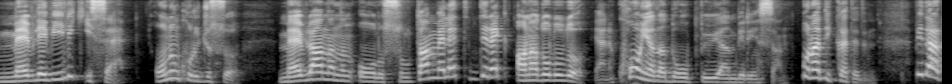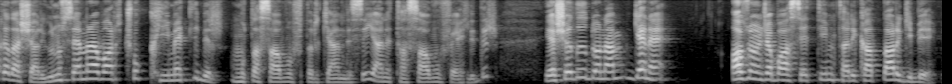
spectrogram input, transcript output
Mevlevilik ise onun kurucusu Mevlana'nın oğlu Sultan Veled direkt Anadolulu. Yani Konya'da doğup büyüyen bir insan. Buna dikkat edin. Bir de arkadaşlar Yunus Emre var. Çok kıymetli bir mutasavvıftır kendisi. Yani tasavvuf ehlidir. Yaşadığı dönem gene az önce bahsettiğim tarikatlar gibi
